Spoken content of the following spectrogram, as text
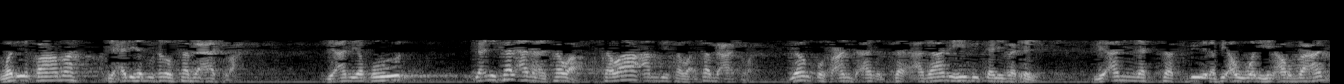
والإقامة في حديث ابن مسعود سبع عشرة. بأن يقول يعني كالأذان سواء سواء بسواء سبع عشرة. ينقص عن أذانه بكلمتين. لأن التكبير في أوله أربعا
